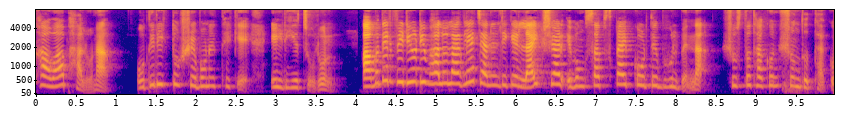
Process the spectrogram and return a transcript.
খাওয়া ভালো না। অতিরিক্ত সেবনের থেকে এড়িয়ে চলুন। আমাদের ভিডিওটি ভালো লাগলে চ্যানেলটিকে লাইক, শেয়ার এবং সাবস্ক্রাইব করতে ভুলবেন না। সুস্থ থাকুন, সুন্দর থাকুন।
